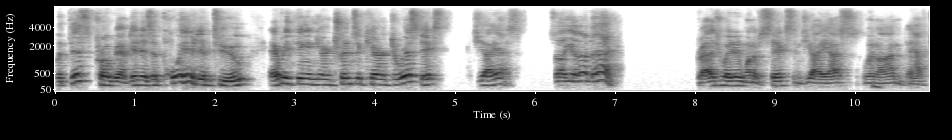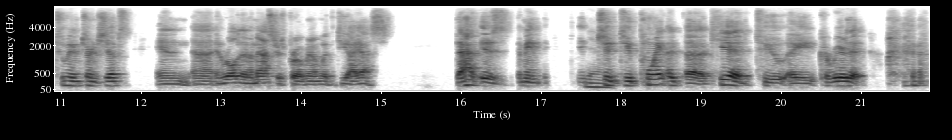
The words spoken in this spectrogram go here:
What this program did is it pointed him to everything in your intrinsic characteristics, GIS. So you know what the heck. Graduated one of six in GIS, went on to have two internships and uh, enrolled in a master's program with GIS. That is, I mean, Yeah. to to point a, a kid to a career that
